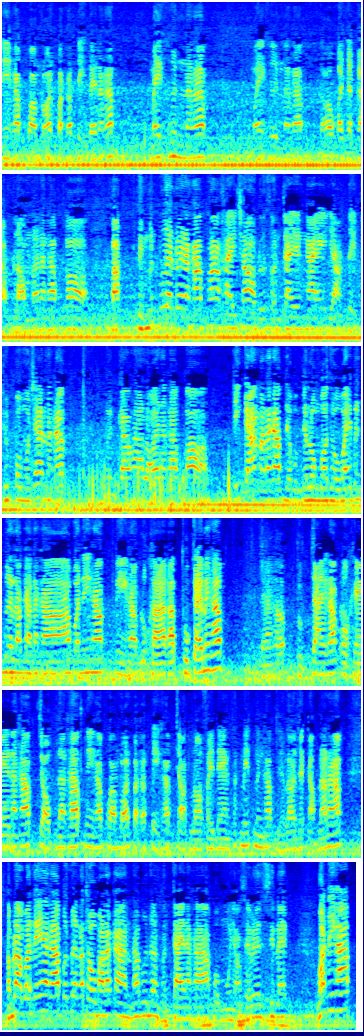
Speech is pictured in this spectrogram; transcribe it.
นี่ครับความร้อนปกติเลยนะครับ ไม่ขึ้นนะครับ ไม่ขึ้นนะครับ เราก็จะกลับลำแล้วนะครับ ก็ฝาก ถึงเพื่อนๆด้วยนะครับถ้าใครชอบหรือสนใจยังไงอยากติดชุดโปรโมชั่นนะครับหมื่นเก้าห้าร้อยนะครับก็ทิ้งก้างมานะครับเดี๋ยวผมจะลงเบอร์โทรไว้ให้เพื่อนๆแล้วกันนะครับวันนี้ครับนี่ครับลูกค้าครับถูกใจไหมครับนะครับถูกใจครับโอเคนะครับจบนะครับนี่ครับความร้อนปกติครับจอดรอไฟแดงสักนิดนึงครับเดี๋ยวเราจะกลับแล้วนะครับสำหรับวันนี้นะครับเพื่อนๆก็โทรมาแล้วกันถ้าเพื่อนๆสนใจนะครับผมมูหยองเซเว่นซิเล็กวันนี้ครับ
